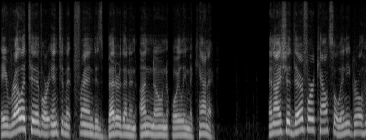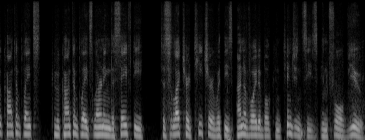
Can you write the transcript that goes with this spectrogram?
a relative or intimate friend is better than an unknown oily mechanic. And I should therefore counsel any girl who contemplates, who contemplates learning the safety to select her teacher with these unavoidable contingencies in full view.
